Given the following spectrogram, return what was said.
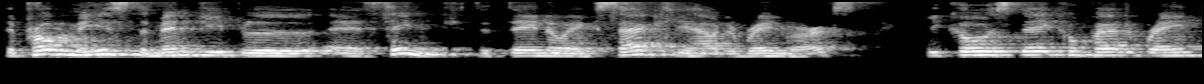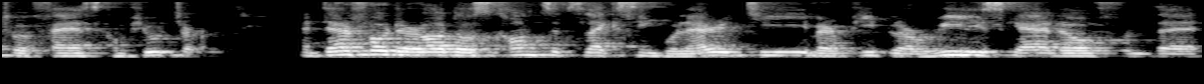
The problem is that many people uh, think that they know exactly how the brain works because they compare the brain to a fast computer. And therefore, there are those concepts like singularity, where people are really scared of the,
